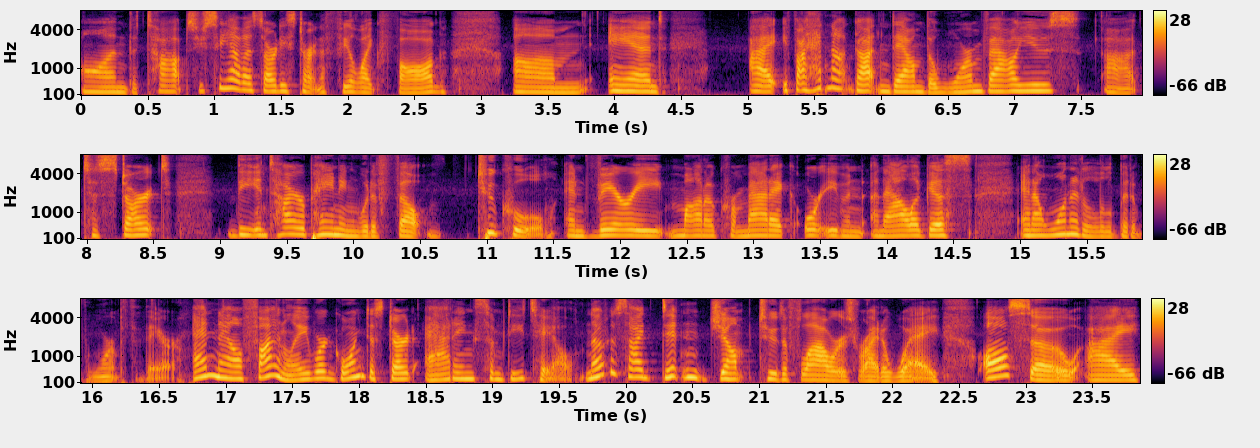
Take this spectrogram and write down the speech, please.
on the tops. You see how that's already starting to feel like fog? Um, and I, if I had not gotten down the warm values uh, to start, the entire painting would have felt too cool and very monochromatic or even analogous, and I wanted a little bit of warmth there. And now finally, we're going to start adding some detail. Notice I didn't jump to the flowers right away. Also, I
